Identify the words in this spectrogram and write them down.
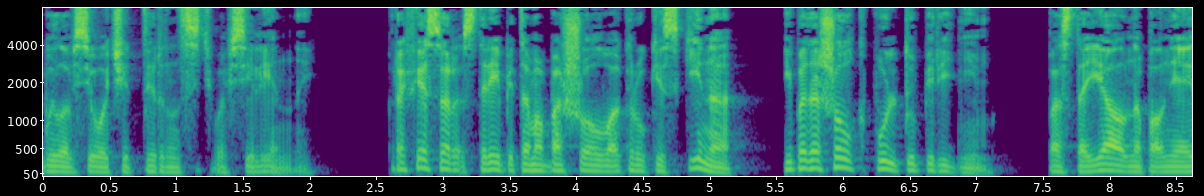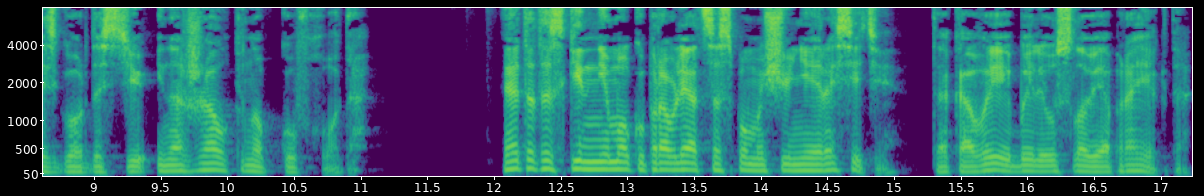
было всего 14 во Вселенной. Профессор с трепетом обошел вокруг Искина и подошел к пульту перед ним. Постоял, наполняясь гордостью, и нажал кнопку входа. Этот Искин не мог управляться с помощью нейросети. Таковы были условия проекта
